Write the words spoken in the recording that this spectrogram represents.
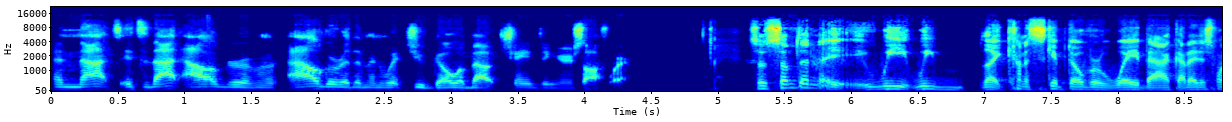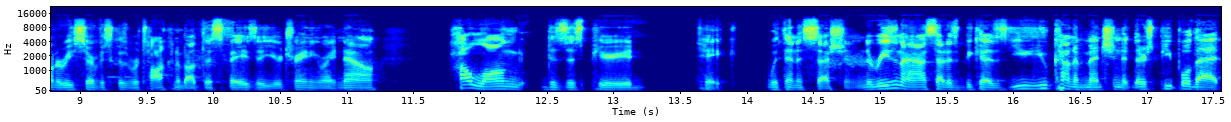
and that's it's that algorithm algorithm in which you go about changing your software. So something we we like kind of skipped over way back, and I just want to resurface because we're talking about this phase of your training right now. How long does this period take within a session? The reason I ask that is because you you kind of mentioned it. There's people that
